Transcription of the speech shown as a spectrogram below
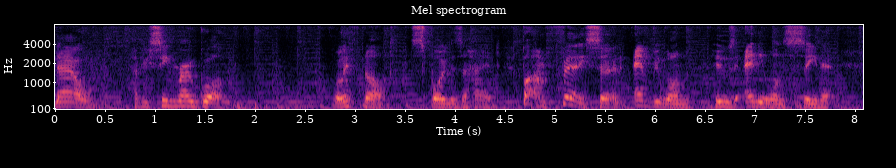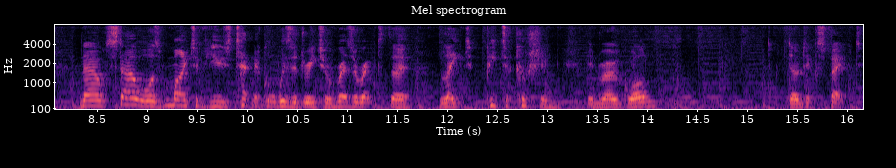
Now, have you seen Rogue One? Well, if not, spoilers ahead. But I'm fairly certain everyone who's anyone's seen it. Now, Star Wars might have used technical wizardry to resurrect the late Peter Cushing in Rogue One. Don't expect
